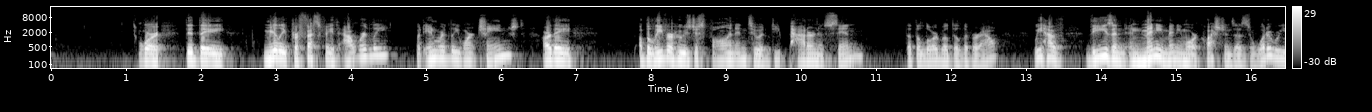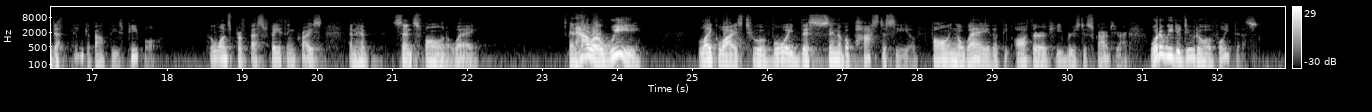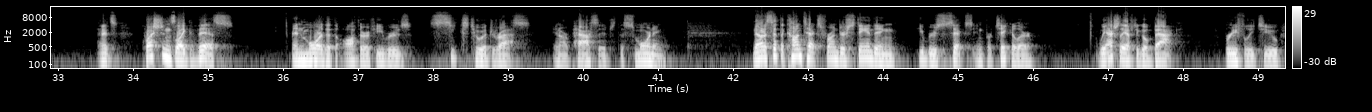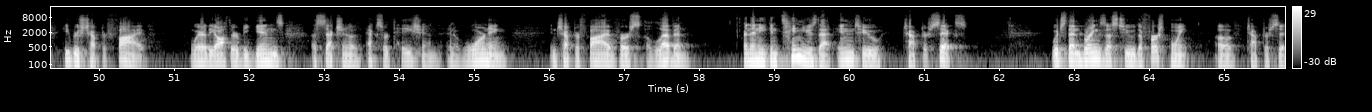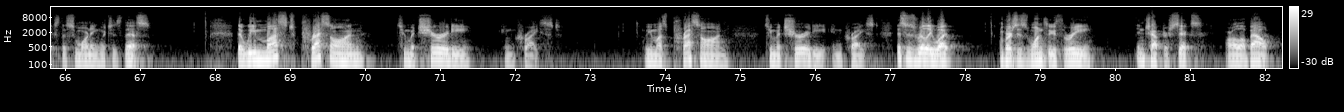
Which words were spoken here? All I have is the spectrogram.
Or did they merely profess faith outwardly, but inwardly weren't changed? Are they a believer who's just fallen into a deep pattern of sin that the Lord will deliver out? We have these and, and many, many more questions as to what are we to think about these people who once professed faith in Christ and have since fallen away. And how are we likewise to avoid this sin of apostasy, of falling away that the author of Hebrews describes here? What are we to do to avoid this? And it's questions like this and more that the author of Hebrews seeks to address in our passage this morning. Now, to set the context for understanding Hebrews 6 in particular, we actually have to go back briefly to Hebrews chapter 5, where the author begins a section of exhortation and of warning in chapter 5, verse 11. And then he continues that into chapter 6, which then brings us to the first point of chapter 6 this morning, which is this that we must press on to maturity in Christ. We must press on to maturity in Christ. This is really what verses 1 through 3 in chapter 6 are all about.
